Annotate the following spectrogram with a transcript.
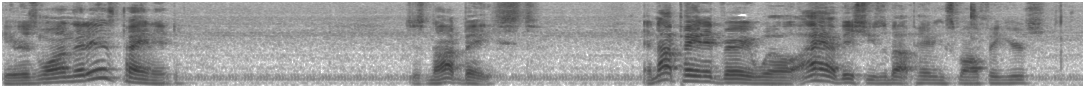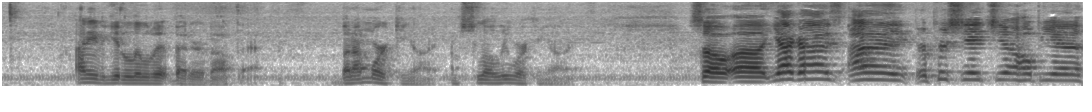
Here's one that is painted. Just not based. And not painted very well. I have issues about painting small figures. I need to get a little bit better about that. But I'm working on it. I'm slowly working on it. So, uh, yeah, guys, I appreciate you. I hope you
